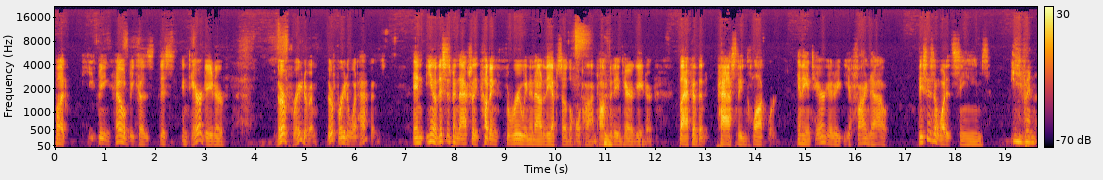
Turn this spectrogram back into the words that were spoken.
but he's being held because this interrogator, they're afraid of him. They're afraid of what happens. And, you know, this has been actually cutting through in and out of the episode the whole time, talking to the interrogator back at the past in clockwork. And the interrogator, you find out this isn't what it seems, even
